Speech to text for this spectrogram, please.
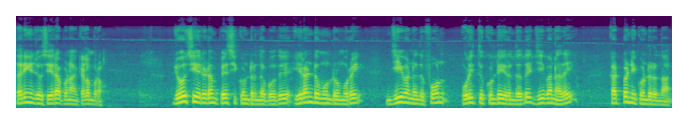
சரிங்க ஜோசியர் அப்போ நான் கிளம்புறோம். ஜோசியரிடம் பேசி போது இரண்டு மூன்று முறை ஜீவனது ஃபோன் ஒழித்து கொண்டே இருந்தது. ஜீவன் அதை கட் பண்ணி கொண்டிருந்தான்.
